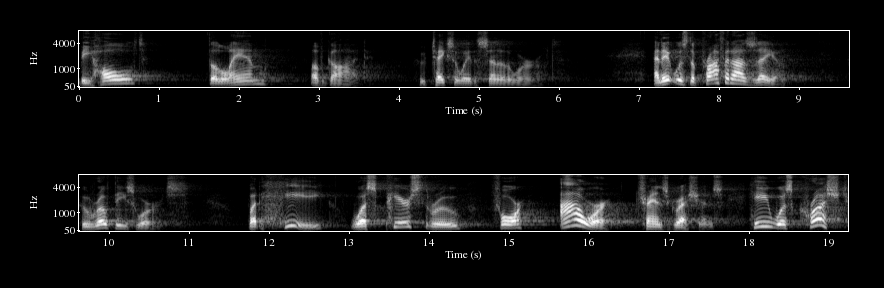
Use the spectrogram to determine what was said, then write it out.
Behold, the Lamb of God who takes away the sin of the world. And it was the prophet Isaiah who wrote these words But he was pierced through for our transgressions, he was crushed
